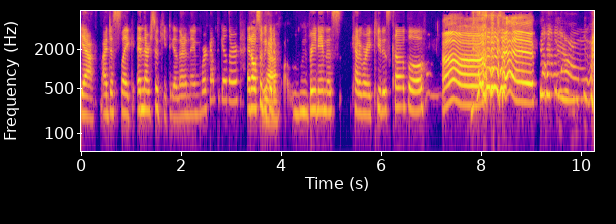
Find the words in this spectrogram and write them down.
yeah, I just like and they're so cute together and they work out together. And also we Yeah. could rename this category cutest couple. Oh.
